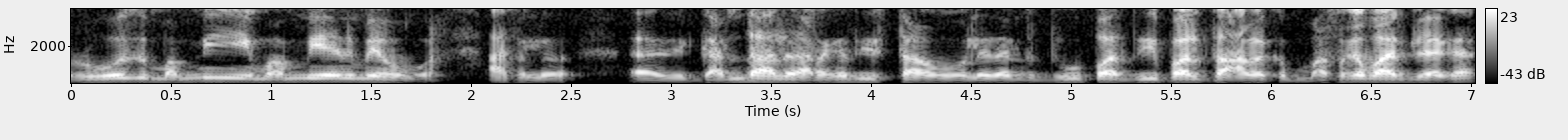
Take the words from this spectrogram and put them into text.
రోజు మమ్మీ మమ్మీ అని మేము అసలు గంధాలు అరగదీస్తాము లేదంటే ధూప దీపాలతో ఆమెకు మసకబారిలాగా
